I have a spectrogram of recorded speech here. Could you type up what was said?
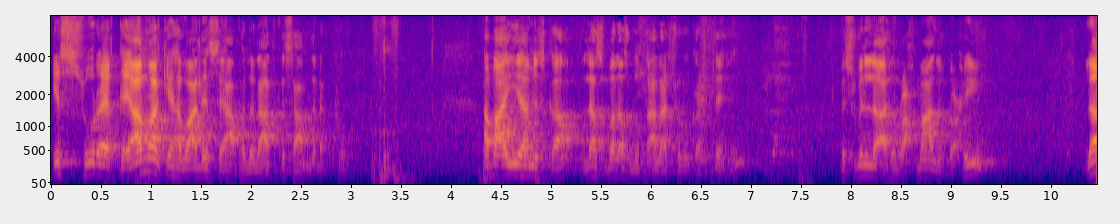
اس سورہ قیامہ کے حوالے سے آپ حضرات کے سامنے رکھوں۔ اب آئیے ہم اس کا لس بلس مطالعہ شروع کرتے ہیں۔ بسم اللہ الرحمن الرحیم. لا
